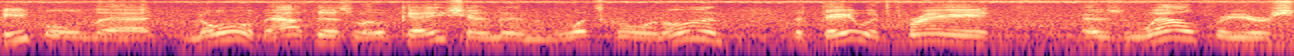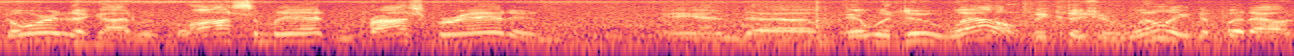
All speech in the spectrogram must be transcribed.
people that know about this location and what's going on that they would pray as well for your store that God would blossom it and prosper it and and uh, it would do well because you're willing to put out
